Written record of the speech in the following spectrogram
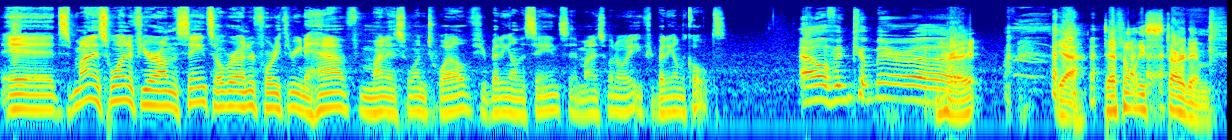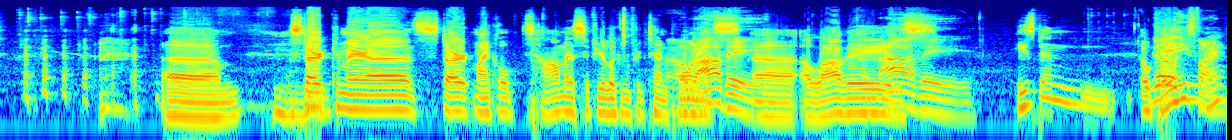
It's minus one if you're on the Saints, over under 43 and a half, minus 112 if you're betting on the Saints, and minus 108 if you're betting on the Colts. Alvin Kamara. All right. Yeah, definitely start him. Um, start Kamara. Start Michael Thomas if you're looking for ten points. Alave. Uh, Olave. is- He's been okay. no, he's fine. right?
